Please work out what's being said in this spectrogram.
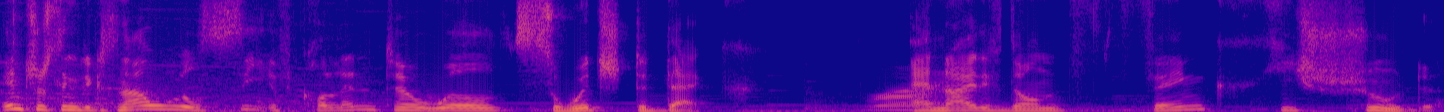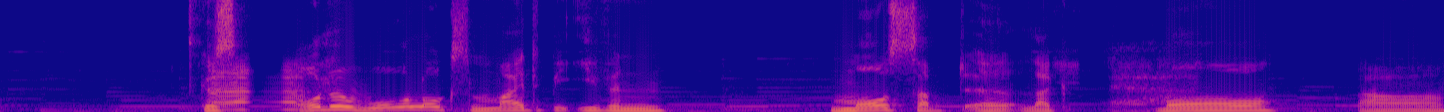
Interesting, because now we'll see if Kolento will switch the deck. Right. And I don't think he should. Because Uh. other warlocks might be even more sub, uh, like more uh,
